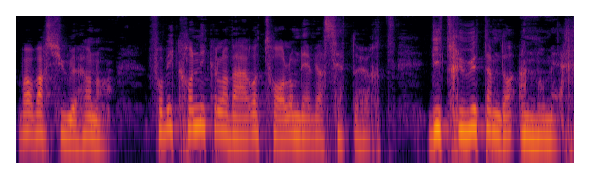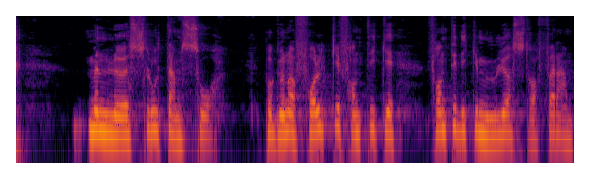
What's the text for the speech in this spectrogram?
vers 20. her nå. For vi kan ikke la være å tale om det vi har sett og hørt. De truet dem da enda mer, men løslot dem så. Pga. folket fant de, ikke, fant de det ikke mulig å straffe dem,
